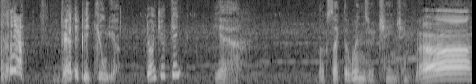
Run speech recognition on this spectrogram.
Very peculiar, don't you think? Yeah. Looks like the winds are changing. Ah,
